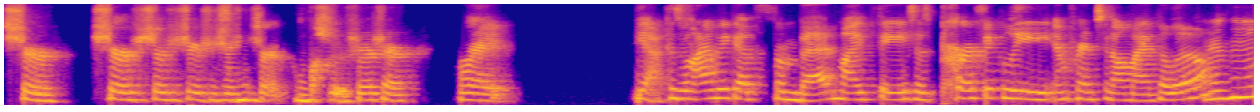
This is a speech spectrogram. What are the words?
Sure, sure, sure, sure, sure, sure, sure, sure, sure, sure. Sure, right. Yeah, because when I wake up from bed, my face is perfectly imprinted on my pillow. Mm-hmm.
